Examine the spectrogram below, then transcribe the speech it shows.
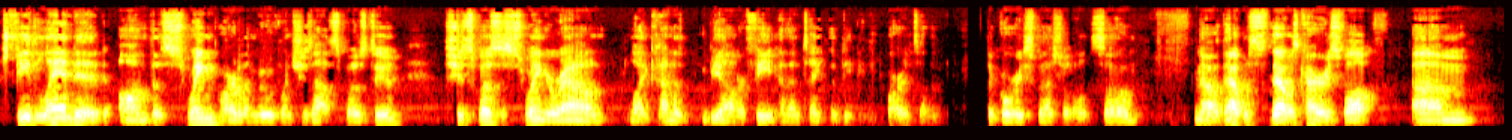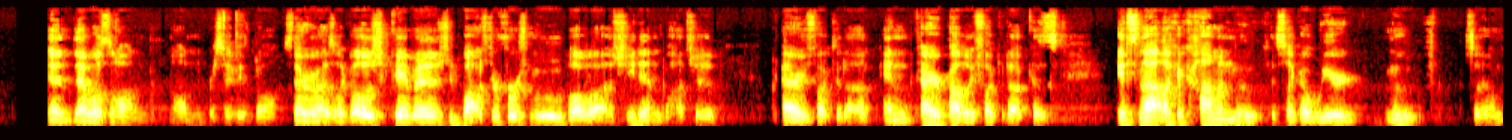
she landed on the swing part of the move when she's not supposed to. She's supposed to swing around, like kind of be on her feet, and then take the DDT parts on the gory special. So no, that was that was Kairi's fault. Um, that wasn't on on Mercedes at all. So everybody's like, "Oh, she came in, she botched her first move, blah blah." She didn't botch it. Kairi fucked it up, and Kairi probably fucked it up because it's not like a common move. It's like a weird move. So,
